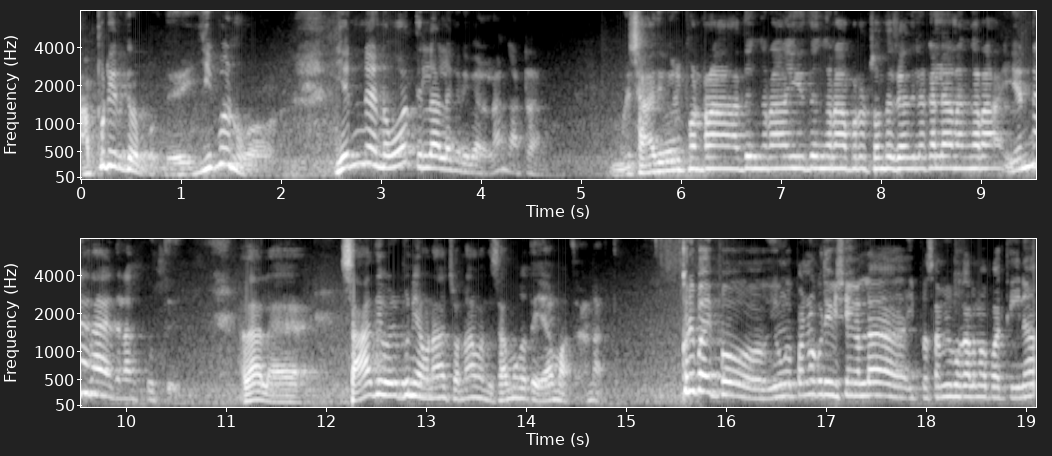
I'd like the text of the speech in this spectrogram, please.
அப்படி இருக்கிற போது இவனுவோ என்னென்னவோ தில்லாலங்கடி வேலைலாம் காட்டுறாங்க சாதி வழி பண்ணுறான் அதுங்கிறான் இதுங்கிறான் அப்புறம் சொந்த சாதியில் கல்யாணங்கிறான். என்னடா இதெல்லாம் கூத்து? அதால் சாதி ஒழிப்புன்னு எவனா சொன்னால் அந்த சமூகத்தை ஏமாத்துறான்னு அர்த்தம். குறிப்பாக இப்போது இவங்க பண்ணக்கூடிய விஷயங்கள்லாம் இப்போ சமீப காலமாக பார்த்தீங்கன்னா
